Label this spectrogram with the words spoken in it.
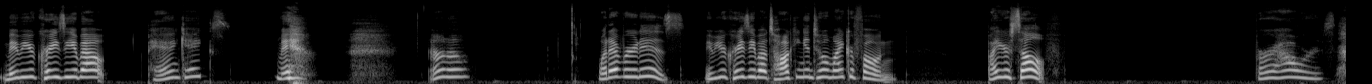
Maybe you're crazy about pancakes. Maybe I don't know. Whatever it is. Maybe you're crazy about talking into a microphone by yourself for hours.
